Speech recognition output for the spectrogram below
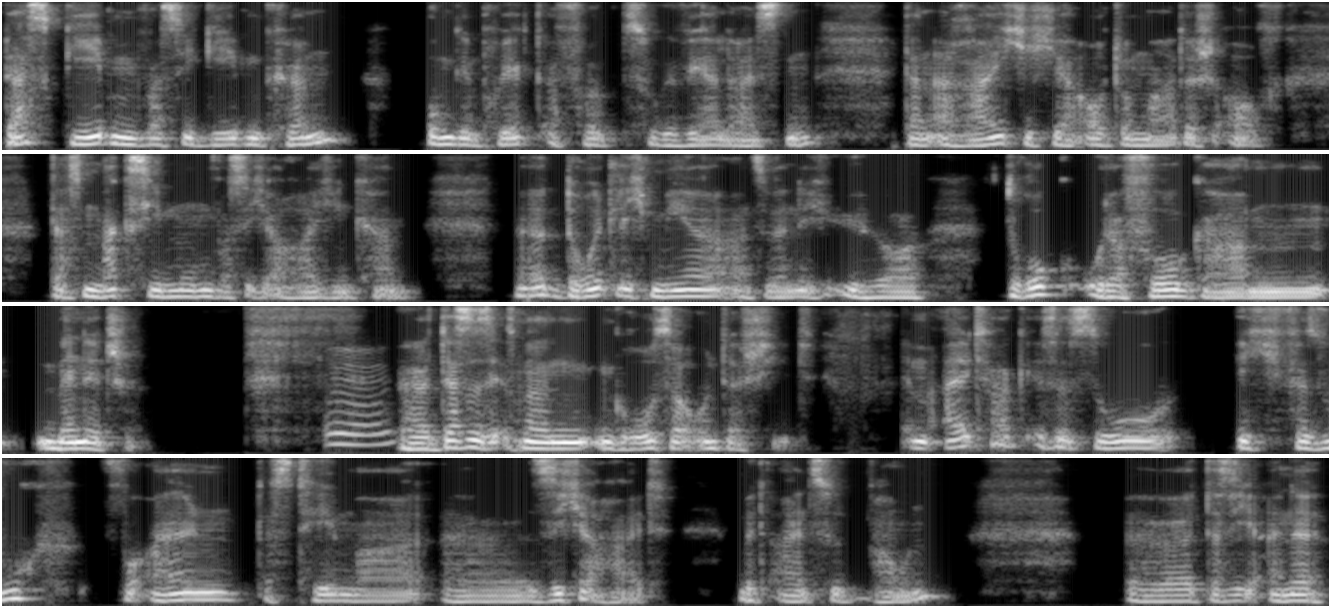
das geben, was sie geben können, um den Projekterfolg zu gewährleisten, dann erreiche ich ja automatisch auch das Maximum, was ich erreichen kann. Ja, deutlich mehr, als wenn ich über Druck oder Vorgaben manage. Mhm. Äh, das ist erstmal ein, großer Unterschied. Im Alltag ist es so, ich versuche vor allem das Thema äh, Sicherheit mit einzubauen, äh, dass ich eine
